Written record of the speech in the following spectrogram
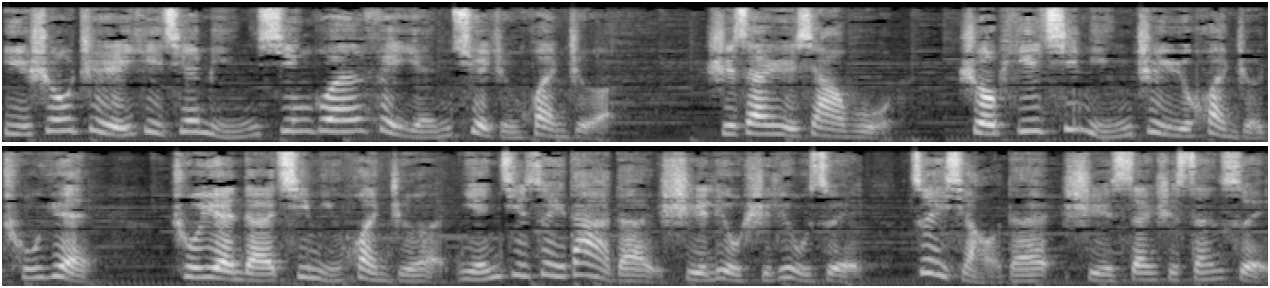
已收治一千名新冠肺炎确诊患者。十三日下午，首批七名治愈患者出院。出院的七名患者，年纪最大的是六十六岁，最小的是三十三岁。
